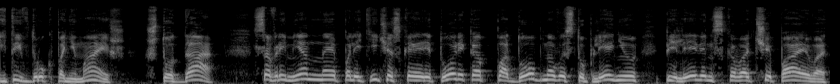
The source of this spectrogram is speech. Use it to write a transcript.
и ты вдруг понимаешь, что да, современная политическая риторика подобна выступлению Пелевинского Чапаева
